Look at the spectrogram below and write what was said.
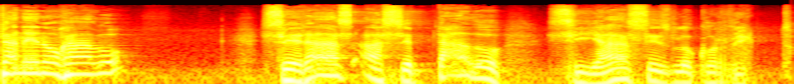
tan enojado? Serás aceptado si haces lo correcto.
